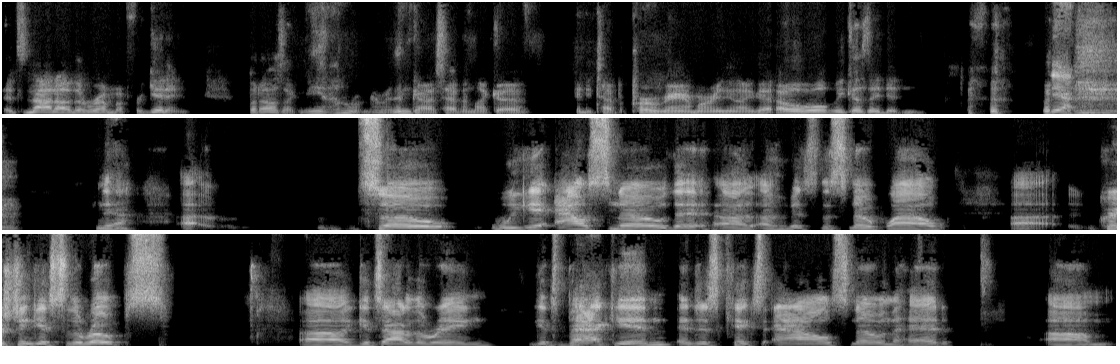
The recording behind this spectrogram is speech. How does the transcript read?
it's not out of the realm of forgetting. But I was like, man, I don't remember them guys having like a any type of program or anything like that. Oh, well, because they didn't. Yeah. Yeah. Uh, so we get Al Snow that uh, uh, hits the snowplow. Uh, Christian gets to the ropes, uh, gets out of the ring, gets back in, and just kicks Al Snow in the head. Um,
